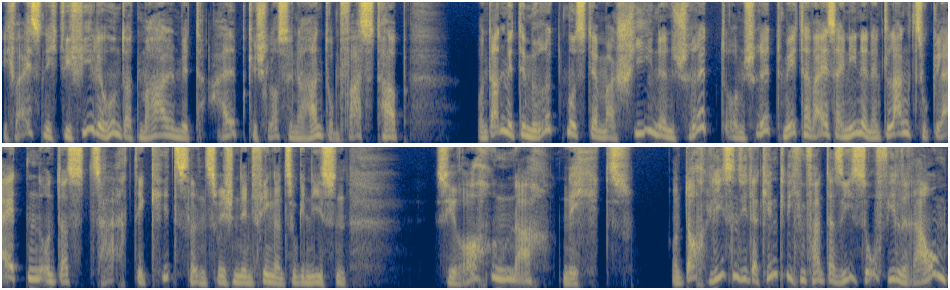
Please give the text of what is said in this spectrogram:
ich weiß nicht wie viele hundert Mal mit halb geschlossener Hand umfasst habe und dann mit dem Rhythmus der Maschinen Schritt um Schritt meterweise an ihnen entlang zu gleiten und das zarte Kitzeln zwischen den Fingern zu genießen. Sie rochen nach nichts. Und doch ließen sie der kindlichen Fantasie so viel Raum,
